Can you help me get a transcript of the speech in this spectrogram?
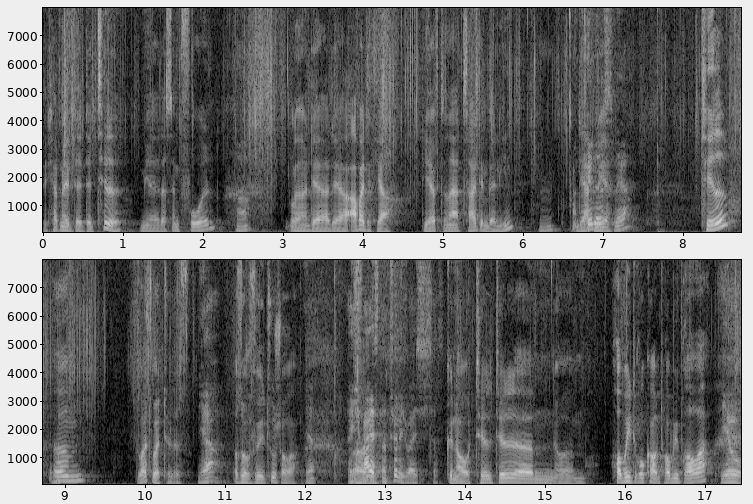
ich hatte mir der, der Till mir das empfohlen. Ja. Äh, der, der arbeitet ja die Hälfte seiner Zeit in Berlin. Der hat Till mir- ist wer? Till, ähm, du weißt, wer Till ist. Ja, Also für die Zuschauer. ja. Ich Ähm. weiß, natürlich weiß ich das. Genau, Till, Till ähm, ähm, Hobbydrucker und Hobbybrauer. Jo.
